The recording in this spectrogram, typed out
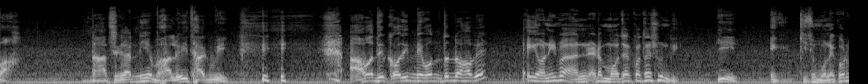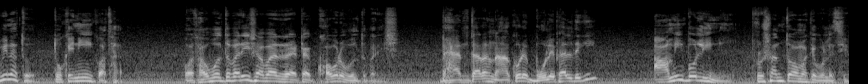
বাহ নাচ গান নিয়ে ভালোই থাকবি। আমাদের কদিন নেমন্তন্ন হবে? এই অনির্বাণ একটা মজার কথা শুনবি? কি? কিছু মনে করবি না তো? তোকে নিয়েই কথা। কথাও বলতে পারিস আবার একটা খবরও বলতে পারিস। ভ্যান তারা না করে বলে ফেল দেখি। আমি বলিনি প্রশান্ত আমাকে বলেছিল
